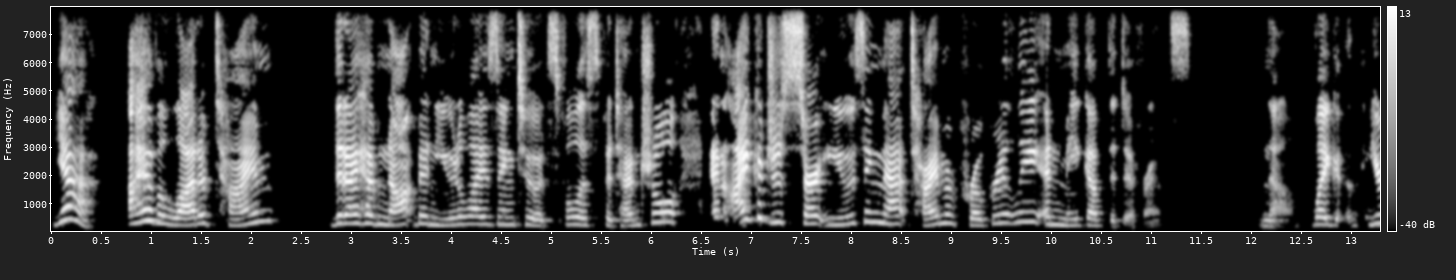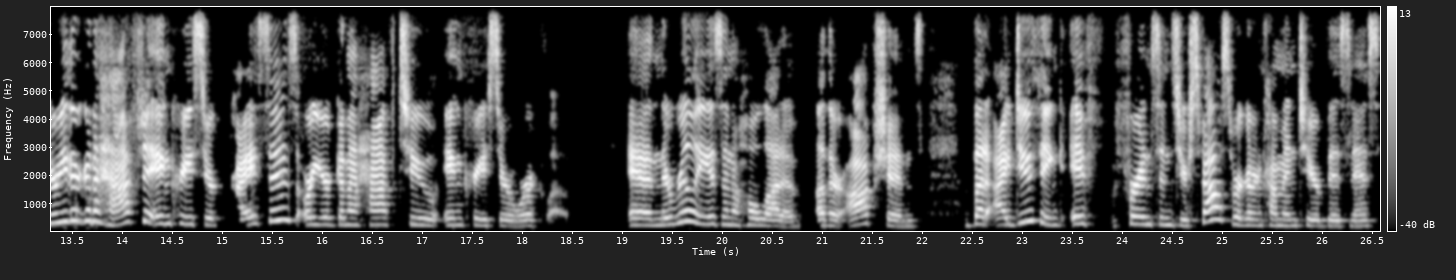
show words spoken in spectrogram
Yeah, I have a lot of time that I have not been utilizing to its fullest potential. And I could just start using that time appropriately and make up the difference no. Like you're either going to have to increase your prices or you're going to have to increase your workload. And there really isn't a whole lot of other options. But i do think if for instance your spouse were going to come into your business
